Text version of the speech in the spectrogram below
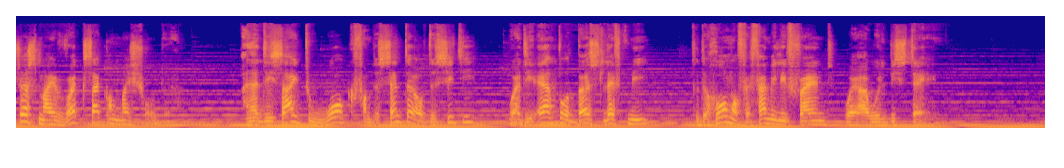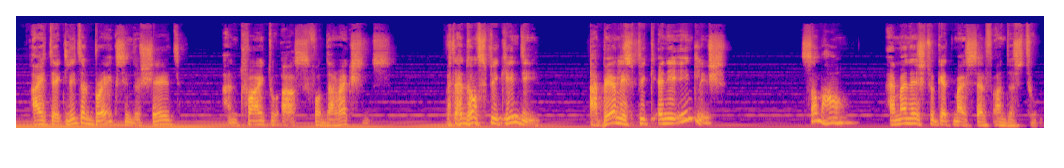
just my rucksack on my shoulder and I decided to walk from the center of the city where the airport bus left me to the home of a family friend where I will be staying. I take little breaks in the shade and try to ask for directions. But I don't speak Hindi. I barely speak any English. Somehow, I managed to get myself understood.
